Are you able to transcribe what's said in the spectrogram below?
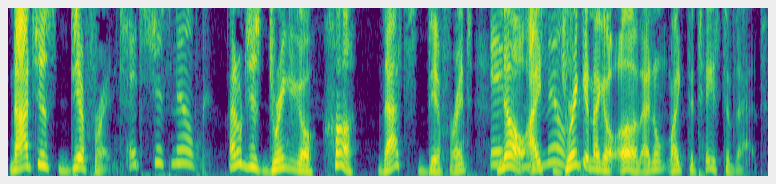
not just different. It's just milk. I don't just drink and go, huh, that's different. It's no, I milk. drink it and I go, oh, I don't like the taste of that.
